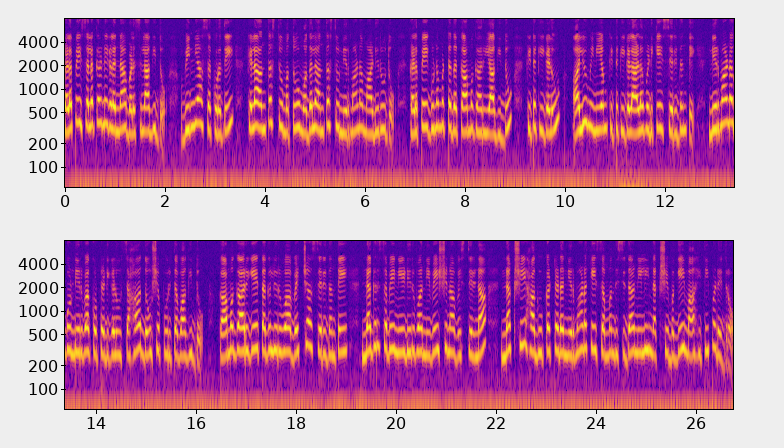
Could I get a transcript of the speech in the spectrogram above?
ಕಳಪೆ ಸಲಕರಣೆಗಳನ್ನು ಬಳಸಲಾಗಿದ್ದು, ವಿನ್ಯಾಸ ಕೊರತೆ, ಕೆಳ ಅಂತಸ್ತು ಮತ್ತು ಮೊದಲ ಅಂತಸ್ತು ನಿರ್ಮಾಣ ಮಾಡಿರುವುದು ಕಳಪೆ ಗುಣಮಟ್ಟದ ಕಾಮಗಾರಿಯಾಗಿದ್ದು, ಕಿಟಕಿಗಳು, ಅಲ್ಯೂಮಿನಿಯಂ ಕಿಟಕಿಗಳ ಅಳವಡಿಕೆ ಸೇರಿದಂತೆ ನಿರ್ಮಾಣಗೊಂಡಿರುವ ಕೊಠಡಿಗಳು ಸಹ ದೋಷಪೂರಿತವಾಗಿದ್ದು ಕಾಮಗಾರಿಗೆ ತಗಲಿರುವ ವೆಚ್ಚ ಸೇರಿದಂತೆ ನಗರಸಭೆ ನೀಡಿರುವ ನಿವೇಶನ ವಿಸ್ತೀರ್ಣ, ನಕ್ಷೆ ಹಾಗೂ ಕಟ್ಟಡ ನಿರ್ಮಾಣಕ್ಕೆ ಸಂಬಂಧಿಸಿದ ನೀಲಿ ನಕ್ಷೆ ಬಗ್ಗೆ ಮಾಹಿತಿ ಪಡೆದರು.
